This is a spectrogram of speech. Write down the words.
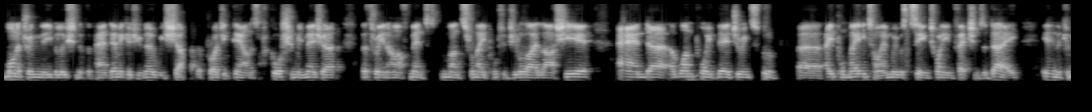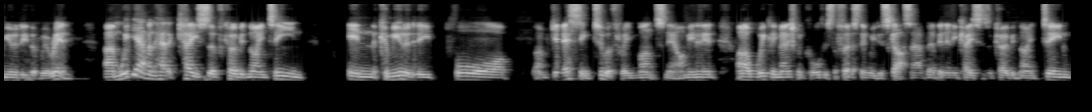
monitoring the evolution of the pandemic. As you know, we shut the project down as a precautionary measure for three and a half months, months from April to July last year. And uh, at one point there, during sort of uh, April, May time, we were seeing 20 infections a day in the community that we're in. Um, we haven't had a case of COVID 19 in the community for, I'm guessing, two or three months now. I mean, on our weekly management calls, it's the first thing we discuss. Have there been any cases of COVID 19?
